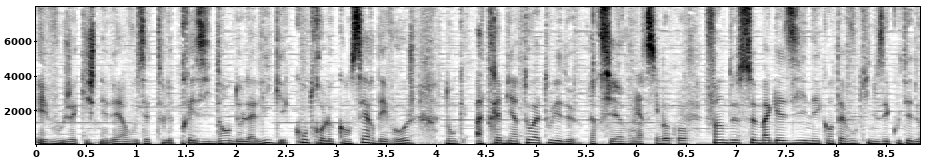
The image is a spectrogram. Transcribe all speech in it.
et vous, Jackie Schneider, vous êtes le président de la Ligue contre le cancer des Vosges. Donc, à très bientôt à tous les deux. Merci à vous. Merci beaucoup. Fin de ce magazine et quant à vous qui nous écoutez de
